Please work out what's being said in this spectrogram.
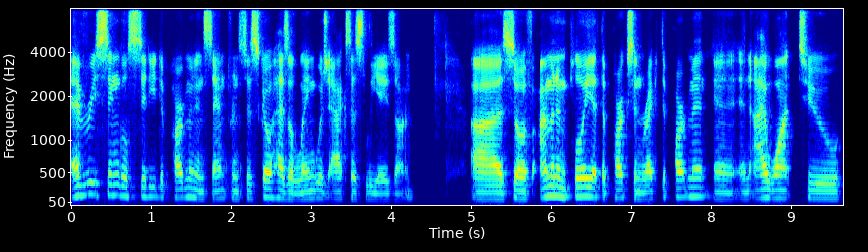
Every single city department in San Francisco has a language access liaison. Uh, so if I'm an employee at the Parks and Rec department and, and I want to,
